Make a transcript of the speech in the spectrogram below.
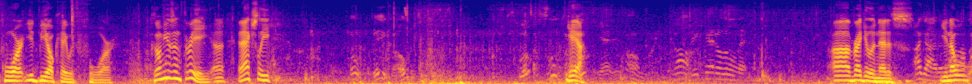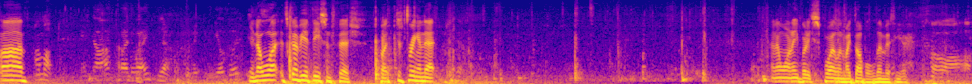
four. You'd be okay with four, because I'm using three. Uh, and actually, oh, there you go. That's fluke. yeah, Yeah, it is. Oh my god. Big net or little net? uh, regular net is. I got it. You know, I'm, uh, I'm, I'm up. And Doc, by the way, Yeah. to make you feel good. you know what? It's going to be a decent fish, but just bring a net. I don't want anybody spoiling my double limit here. Oh.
